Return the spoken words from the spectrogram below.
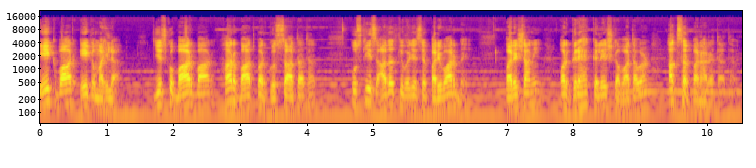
एक बार एक महिला, जिसको बार बार हर बात पर गुस्सा आता था, उसकी इस आदत की वजह से परिवार में परेशानी और ग्रह कलेश का वातावरण अक्सर बना रहता था।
